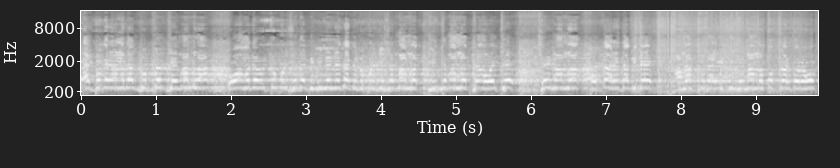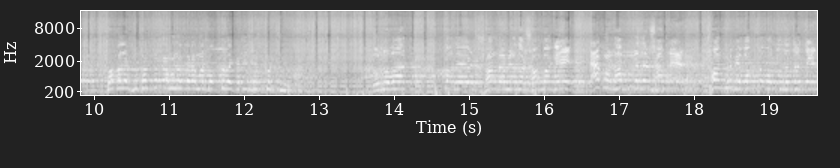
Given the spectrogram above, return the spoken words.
অ্যাডভোকেট রানাদাস গুপ্তর যে মামলা, ও আমাদের ঐক্য পরিষদের বিভিন্ন নেতাদের উপরে যেসব মামলা, মিথ্যা মামলা দেওয়া হয়েছে, সেই মামলা প্রত্যাহারের দাবিতে আমরা আজকে দাঁড়িয়েছি, সেই মামলা প্রত্যাহার করা হোক। সকালের সুস্বাস্থ্য কামনা করে আমার বক্তব্য এখানে শেষ করছি। ধন্যবাদ। আমাদের সংগ্রামী নেতা সম্পর্কে এখন আপনাদের সামনে সংগ্রামী বক্তব্য তুলে ধরছেন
